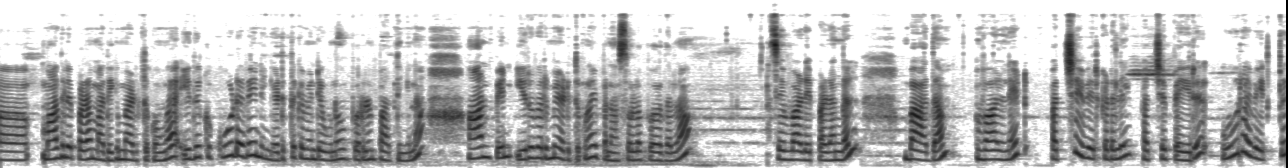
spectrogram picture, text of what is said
மாதுளை மாதுளைப்பழம் அதிகமாக எடுத்துக்கோங்க. இதுக்கு கூடவே நீங்கள் எடுத்துக்க வேண்டிய உணவுப் பொருள்னு பார்த்தீங்கன்னா ஆண் பெண் இருவருமே எடுத்துக்கணும். இப்போ நான் சொல்ல போகிறதெல்லாம் செவ்வாழை பழங்கள் பாதாம் வால்நட் பச்சை வேர்க்கடலை பச்சை பயிறு ஊற வைத்து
